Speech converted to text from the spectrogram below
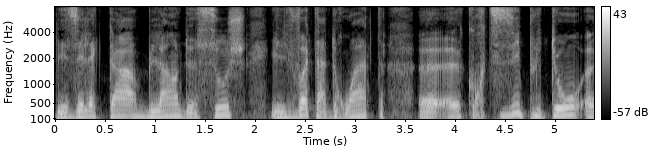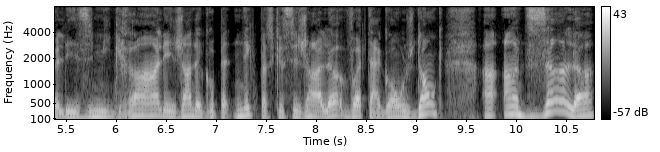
les électeurs blancs de souche, ils votent à droite, euh, euh courtisez plutôt euh, les immigrants, les gens de groupe ethnique, parce que ces gens-là votent à gauche. Donc, en, en disant, là,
